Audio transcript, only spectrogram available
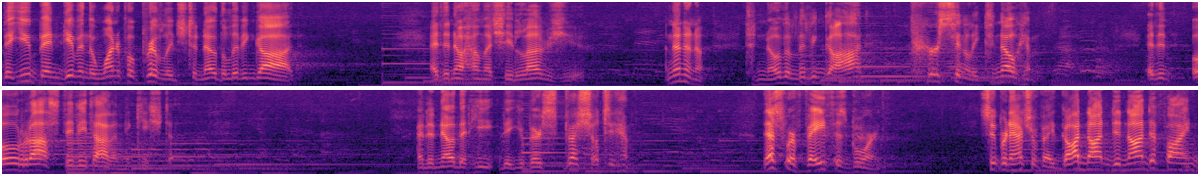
That you've been given the wonderful privilege to know the living God and to know how much He loves you. No, no, no to know the living God personally, to know Him. And oh, it, and to know that, he, that you're very special to Him. That's where faith is born. Supernatural faith. God not, did not define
